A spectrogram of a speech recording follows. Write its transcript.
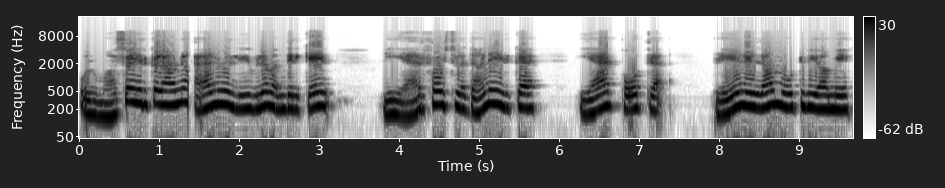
ஒரு மாசம் இருக்கலாம்னு ஆனுவல் லீவ்ல வந்திருக்கேன். நீ ஏர்ஃபோர்ஸ்ல தானே இருக்க? ஏர்போர்ட்ல பிளேன் எல்லாம் ஓட்டுவியாமே.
